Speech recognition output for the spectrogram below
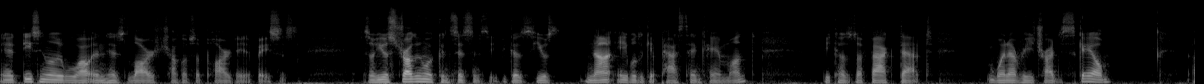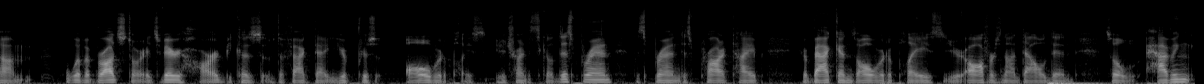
eh, decently well in his large chunk of supplier databases. So he was struggling with consistency because he was not able to get past 10k a month because of the fact that whenever he tried to scale um, with a broad store, it's very hard because of the fact that you're just all over the place. You're trying to scale this brand, this brand, this product type. Your backend's all over the place. Your offer's not dialed in. So having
